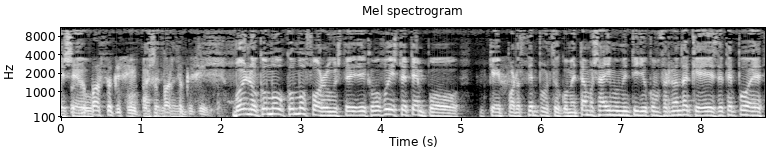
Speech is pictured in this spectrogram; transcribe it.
ese Por suposto que sí, por suposto que sí. Bueno, como como foron este como foi este tempo que por exemplo te comentamos aí un momentiño con Fernanda que este tempo eh,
